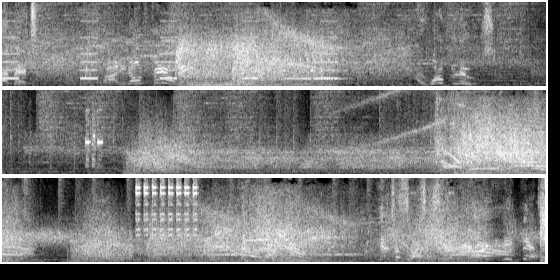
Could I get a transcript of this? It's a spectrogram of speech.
Damn it! Body don't fail me! I won't lose! Eat this!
